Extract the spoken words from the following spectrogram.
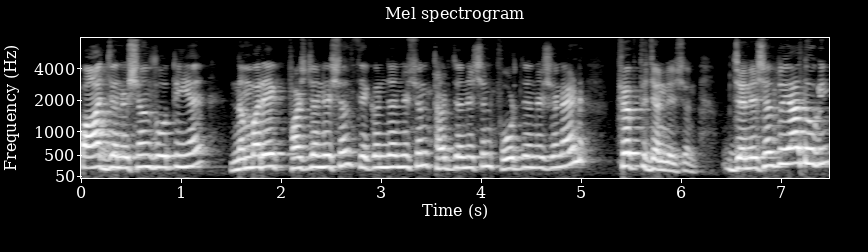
पाँच जनरेशन होती हैं। नंबर एक first generation second generation third generation fourth generation and fifth generation generation तो याद होगी।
